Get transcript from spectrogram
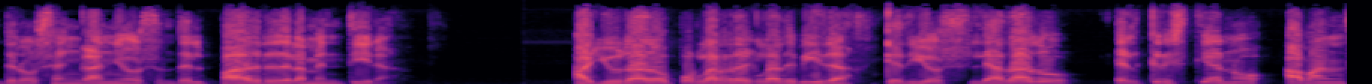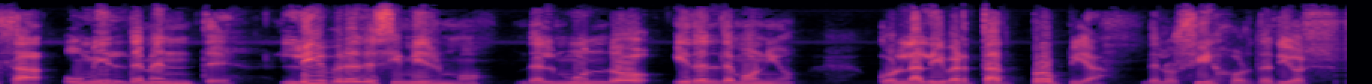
de los engaños del padre de la mentira. Ayudado por la regla de vida que Dios le ha dado, el cristiano avanza humildemente, libre de sí mismo, del mundo y del demonio, con la libertad propia de los hijos de Dios.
